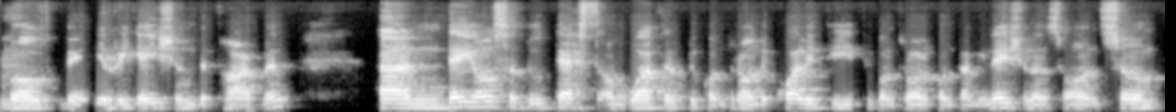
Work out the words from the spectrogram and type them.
mm. called the irrigation department. And they also do tests on water to control the quality, to control contamination, and so on. So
